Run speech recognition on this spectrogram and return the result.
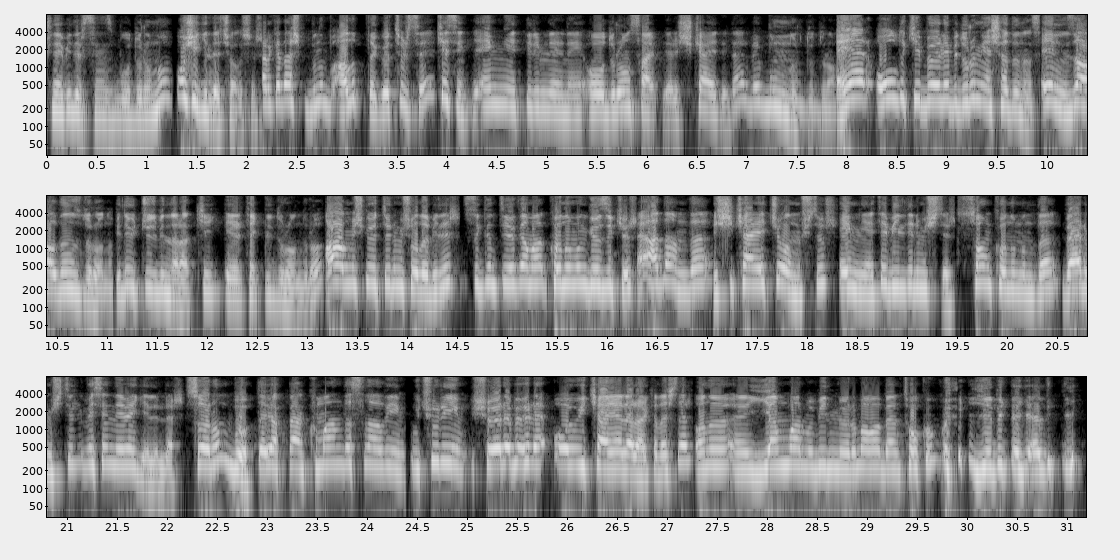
düşünebilirsiniz bu durumu. O şekilde çalışır. Arkadaş bunu alıp da götürse kesinlikle emniyet birimlerine o drone sahipleri şikayet eder ve bulunurdu drone. Eğer oldu ki böyle bir durum yaşadınız. Elinize aldığınız drone'u. Bir de 300 bin lira ki AirTag'li drone'dur o. Almış götürmüş olabilir. Sıkıntı yok ama konumun gözükür. E adam da şikayetçi olmuştur. Emniyete bildirmiştir. Son konumunu da vermiştir ve senin eve gelirler. Sorun bu. Da yok ben kumandasını alayım, uçurayım, şöyle böyle o hikayeler arkadaşlar. Onu e, yiyen var mı bilmiyorum ama ben tokum. Yedik de geldik diye.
